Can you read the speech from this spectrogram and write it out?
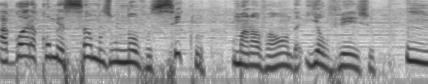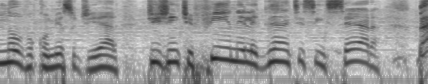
agora começamos um novo ciclo, uma nova onda e eu vejo um novo começo de era de gente fina, elegante e sincera. Bem,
